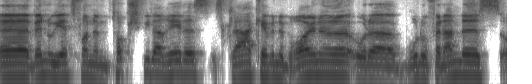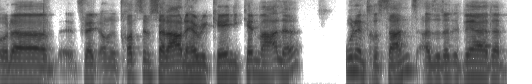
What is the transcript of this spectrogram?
äh, wenn du jetzt von einem Topspieler redest, ist klar, Kevin De Bruyne oder Bruno Fernandes oder äh, vielleicht auch trotzdem Salah oder Harry Kane, die kennen wir alle. Uninteressant, also das wäre, da,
